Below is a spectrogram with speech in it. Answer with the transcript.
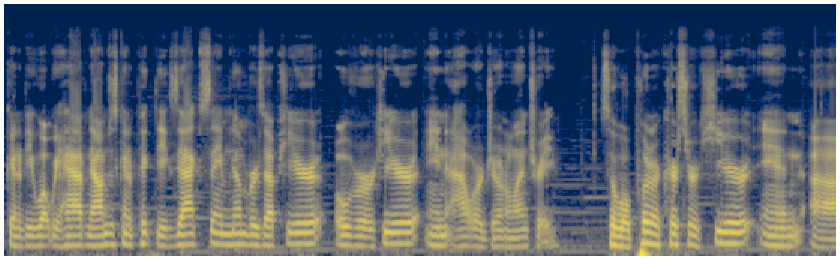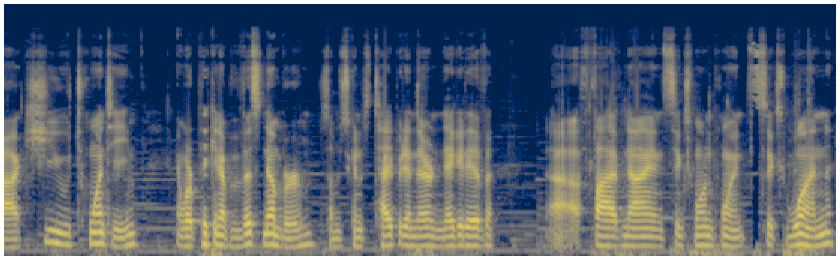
going to be what we have. Now I'm just going to pick the exact same numbers up here over here in our journal entry. So we'll put our cursor here in uh, Q20 and we're picking up this number. So I'm just going to type it in there, negative uh, 5961.61.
